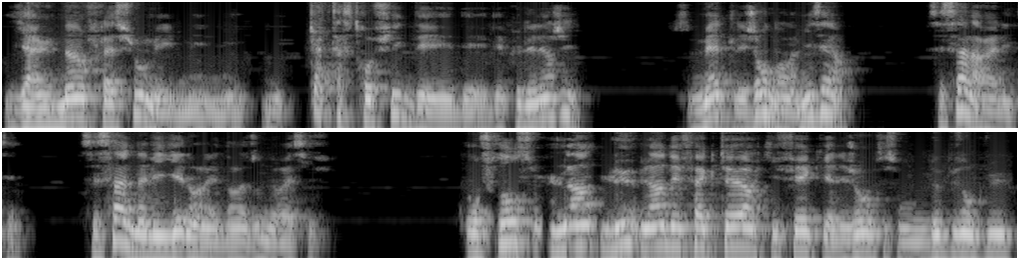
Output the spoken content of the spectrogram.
il y a une inflation mais, mais, mais catastrophique des, des, des prix de l'énergie qui mettent les gens dans la misère. C'est ça la réalité. C'est ça naviguer dans, dans la zone de récif. En France, l'un des facteurs qui fait qu'il y a des gens qui sont de plus en plus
